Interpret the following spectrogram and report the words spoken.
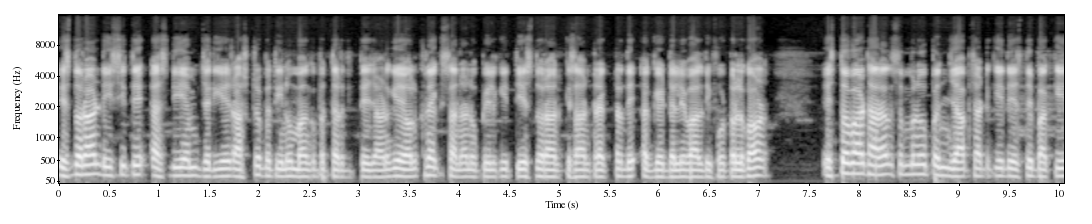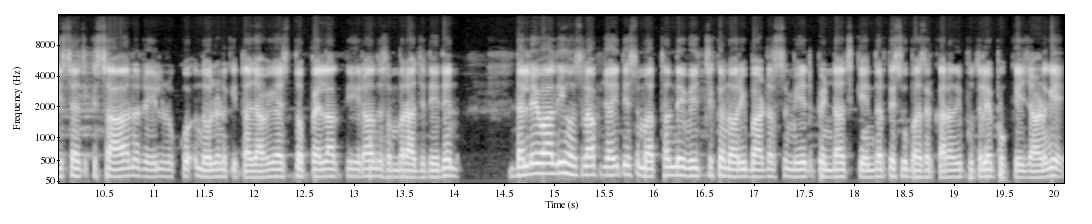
ਇਸ ਦੌਰਾਨ ਡੀਸੀ ਤੇ ਐਸਡੀਐਮ ਜਰੀਏ ਰਾਸ਼ਟਰਪਤੀ ਨੂੰ ਮੰਗ ਪੱਤਰ ਦਿੱਤੇ ਜਾਣਗੇ। ਔਲਖ ਨੇ ਕਿਸਾਨਾਂ ਨੂੰ ਅਪੀਲ ਕੀਤੀ ਇਸ ਦੌਰਾਨ ਕਿਸਾਨ ਟਰੈਕਟਰ ਦੇ ਅੱਗੇ ਡੱਲੇਵਾਲ ਦੀ ਫੋਟੋ ਲਗਾਉਣ। ਇਸ ਤੋਂ ਬਾਅਦ 18 ਦਸੰਬਰ ਨੂੰ ਪੰਜਾਬ ਛੱਡ ਕੇ ਦੇਸ਼ ਦੇ ਬਾਕੀ ਹਿੱਸਿਆਂ 'ਚ ਕਿਸਾਨ ਰੇਲ ਰੋਕੋ ਅੰਦੋਲਨ ਕੀਤਾ ਜਾਵੇਗਾ। ਇਸ ਤੋਂ ਪਹਿਲਾਂ 13 ਦਸੰਬਰ ਅੱਜ ਦੇ ਦਿਨ ਡੱਲੇਵਾਲ ਦੀ ਹੌਸਲਾ ਅਫਜ਼ਾਈ ਤੇ ਸਮਰਥਨ ਦੇ ਵਿੱਚ ਕਨੌਰੀ ਬਾਰਡਰ ਸਮੇਤ ਪਿੰਡਾਂ 'ਚ ਕੇਂਦਰ ਤੇ ਸੂਬਾ ਸਰਕਾਰਾਂ ਦੇ ਪੁਤਲੇ ਫੁੱਕੇ ਜਾਣਗੇ।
